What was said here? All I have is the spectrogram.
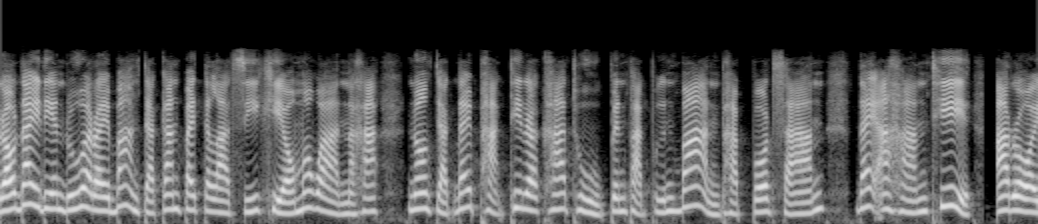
เราได้เรียนรู้อะไรบ้างจากการไปตลาดสีเขียวเมื่อวานนะคะ นอกจากได้ผักที่ราคาถูกเป็นผักพื้นบ้าน ผักปลอดสาร ได้อาหารที่อร่อย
